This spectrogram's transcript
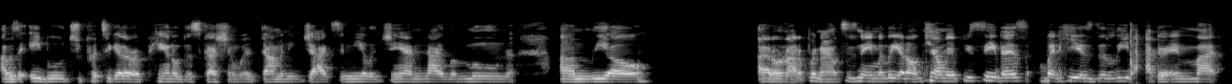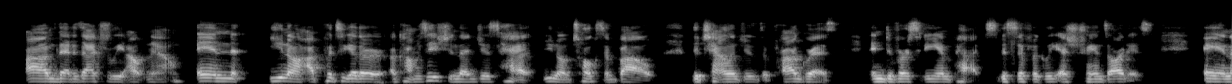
I was able to put together a panel discussion with Dominique Jackson, Mila Jam, Nyla Moon, um, Leo, I don't know how to pronounce his name, and Leah, don't kill me if you see this, but he is the lead actor in Mutt um, that is actually out now. And, you know, I put together a conversation that just had, you know, talks about the challenges, the progress, and diversity impact, specifically as trans artists. And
